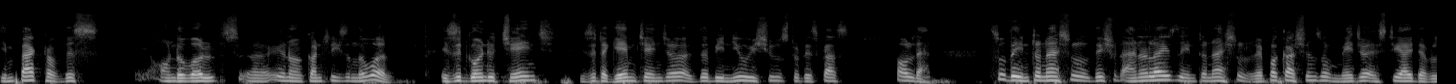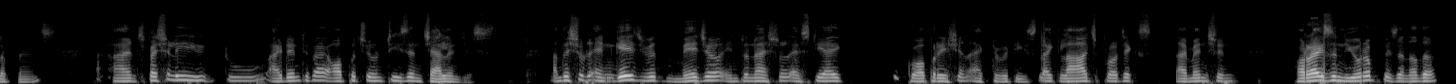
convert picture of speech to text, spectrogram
impact of this on the world's uh, you know countries in the world is it going to change? Is it a game changer? Is there be new issues to discuss? All that. So the international they should analyze the international repercussions of major sti developments and especially to identify opportunities and challenges. And they should engage with major international sti cooperation activities like large projects I mentioned. Horizon Europe is another.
